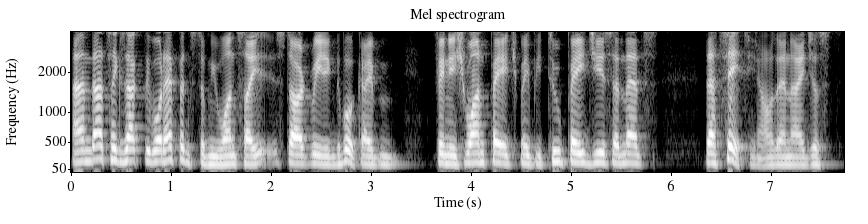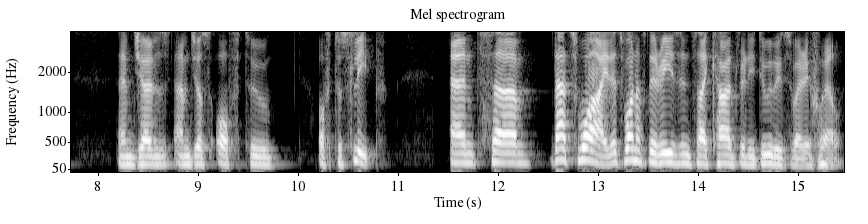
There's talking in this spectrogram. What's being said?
And that's exactly what happens to me once I start reading the book. I finish one page, maybe two pages, and that's that's it, you know. Then I just I'm just I'm just off to off to sleep, and um, that's why that's one of the reasons I can't really do this very well,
